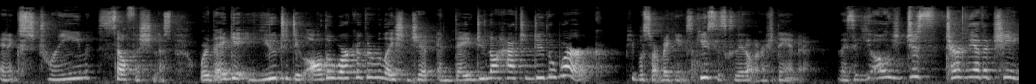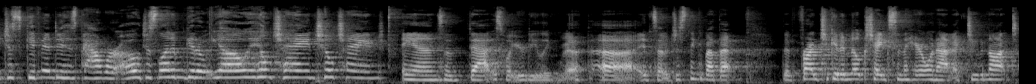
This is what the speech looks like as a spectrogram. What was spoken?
and extreme selfishness, where they get you to do all the work of the relationship and they do not have to do the work, people start making excuses because they don't understand it. And they say, "Yo, you just turn the other cheek. Just give in to his power. Oh, just let him get it. Yo, he'll change. He'll change." And so that is what you're dealing with. Uh, and so just think about that the fried chicken and milkshakes and the heroin addict. You would not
